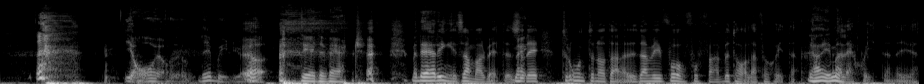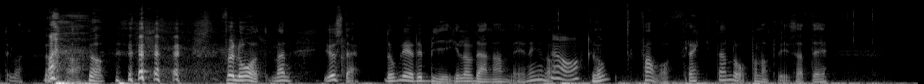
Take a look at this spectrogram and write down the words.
Ja, ja, ja, det blir det ju. Ja. Det är det värt. Men det här är inget samarbete så Nej. det, tro inte något annat utan vi får fortfarande betala för skiten. Jajamän. Eller skiten, det är ju jättegott. Ja. Ja. Förlåt, men just det. Då blev det beagle av den anledningen då. Ja, Fan vad fräckt ändå på något vis att det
